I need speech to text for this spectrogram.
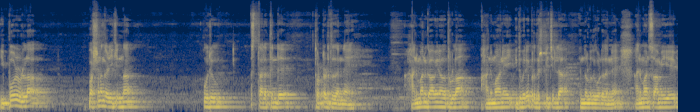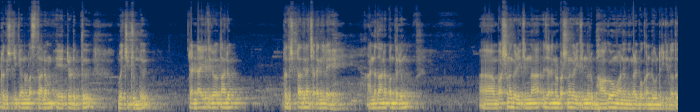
ഇപ്പോഴുള്ള ഭക്ഷണം കഴിക്കുന്ന ഒരു സ്ഥലത്തിന്റെ തൊട്ടടുത്ത് തന്നെ ഹനുമാൻ കാവിനകത്തുള്ള ഹനുമാനെ ഇതുവരെ പ്രതിഷ്ഠിച്ചില്ല എന്നുള്ളത് കൊണ്ട് തന്നെ ഹനുമാൻ സ്വാമിയെ പ്രതിഷ്ഠിക്കാനുള്ള സ്ഥലം ഏറ്റെടുത്ത് വച്ചിട്ടുണ്ട്. രണ്ടായിരത്തി ഇരുപത്തിനാല് പ്രതിഷ്ഠാദിന ചടങ്ങിലെ അന്നദാന പന്തലും ഭക്ഷണം കഴിക്കുന്ന ജനങ്ങൾ ഭക്ഷണം കഴിക്കുന്ന ഒരു ഭാഗവുമാണ് നിങ്ങളിപ്പോൾ കണ്ടുകൊണ്ടിരിക്കുന്നത്.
